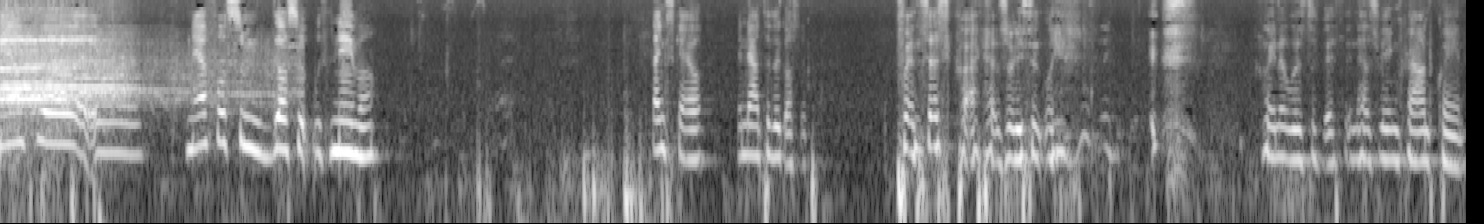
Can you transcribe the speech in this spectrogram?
Now for uh, now for some gossip with Nima. Thanks, Gail. And now to the gossip. Princess Quack has recently Queen Elizabeth and has been crowned queen.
